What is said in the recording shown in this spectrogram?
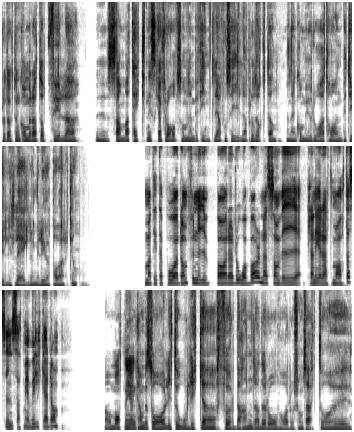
Produkten kommer att uppfylla eh, samma tekniska krav som den befintliga fossila produkten men den kommer ju då att ha en betydligt lägre miljöpåverkan. Om man tittar på de förnybara råvarorna som vi planerar att mata Synsat med, vilka är de? Ja, matningen kan bestå av lite olika förbehandlade råvaror som sagt. Och eh,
